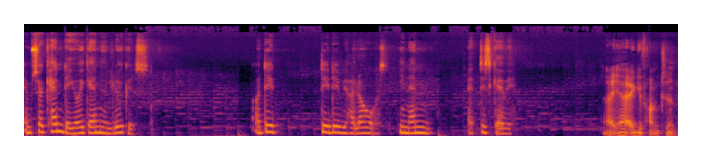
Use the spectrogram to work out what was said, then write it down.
jamen så kan det jo ikke andet end lykkes. Og det, det er det, vi har lov os hinanden, at det skal vi. Nej, jeg er ikke i fremtiden.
